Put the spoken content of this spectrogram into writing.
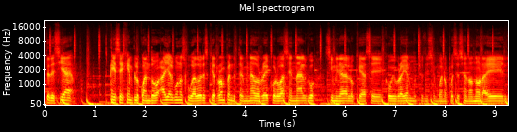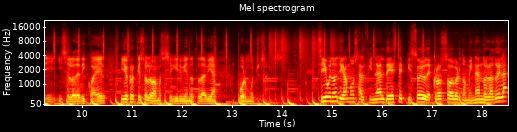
te decía, ese ejemplo cuando hay algunos jugadores que rompen determinado récord o hacen algo similar a lo que hace Kobe Bryant, muchos dicen, bueno, pues es en honor a él y, se lo dedico a él. Y yo creo que eso lo vamos a seguir viendo todavía por muchos años. Sí, bueno, llegamos al final de este episodio de Crossover Dominando la Duela.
